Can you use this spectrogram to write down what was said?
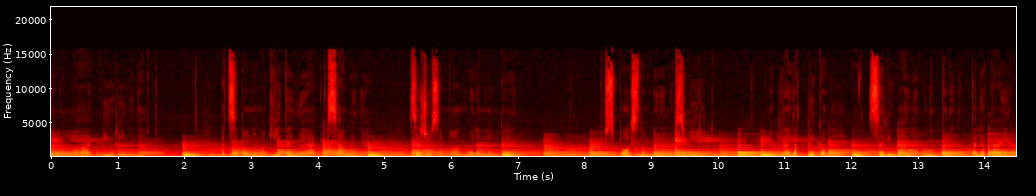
ng Ama at iyo rin anak at sa pamamagitan niya at kasama niya sa Diyos amang walang hanggan. Puspos ng banal na Espiritu, maglalakbay kami sa liwanag ng pananampalataya,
